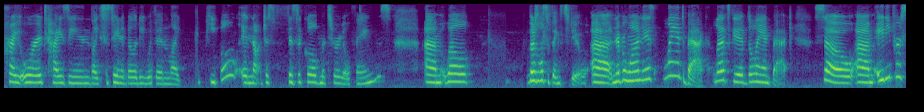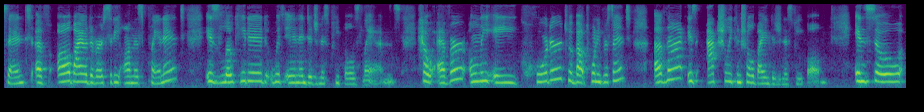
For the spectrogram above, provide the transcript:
prioritizing like sustainability within like people and not just physical material things? Um, well, there's lots of things to do. Uh, number one is land back. Let's give the land back. So, um, 80% of all biodiversity on this planet is located within indigenous peoples' lands. However, only a quarter to about 20% of that is actually controlled by indigenous people. And so,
